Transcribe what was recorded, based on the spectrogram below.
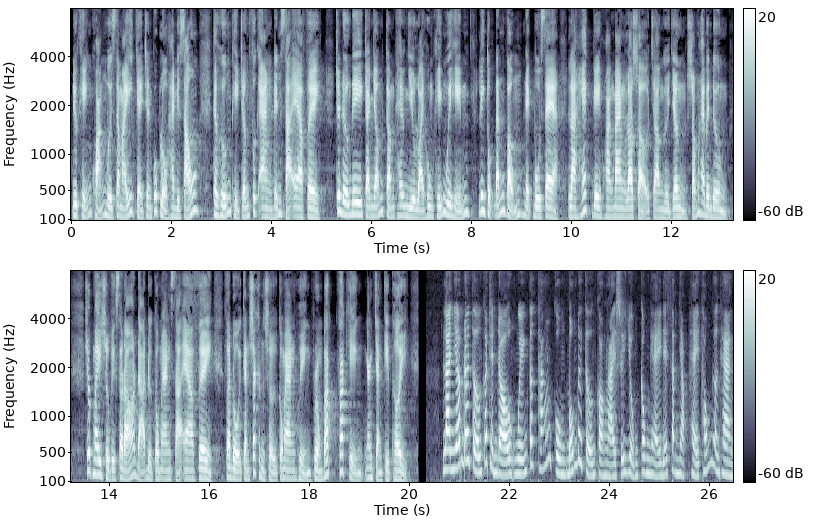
điều khiển khoảng 10 xe máy chạy trên quốc lộ 26 theo hướng thị trấn Phước An đến xã Ea Phê. Trên đường đi, cả nhóm cầm theo nhiều loại hung khí nguy hiểm, liên tục đánh võng, nẹt bô xe, la hét gây hoang mang lo sợ cho người dân sống hai bên đường. Rất may sự việc sau đó đã được công an xã Ea Phê và đội cảnh sát hình sự công an huyện Prong Bắc phát hiện ngăn chặn kịp thời. Là nhóm đối tượng có trình độ, Nguyễn Tất Thắng cùng 4 đối tượng còn lại sử dụng công nghệ để xâm nhập hệ thống ngân hàng,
